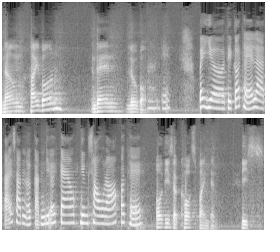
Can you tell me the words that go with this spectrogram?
Now highborn, then lowborn. à, để- bây giờ thì có thể là tái sanh ở cảnh giới cao nhưng sau đó có thể All these are caused by them. These.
